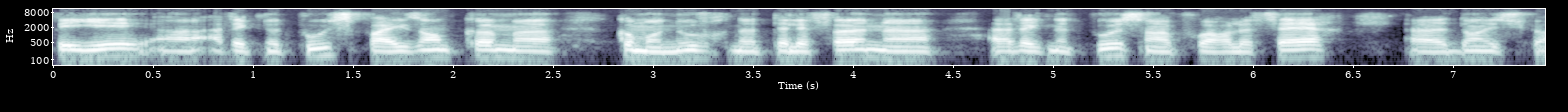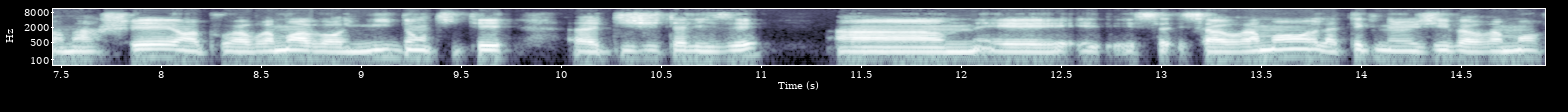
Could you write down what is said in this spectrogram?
payer avec notre pouce, par exemple, comme, comme on ouvre notre téléphone avec notre pouce, on va pouvoir le faire dans les supermarchés. On va pouvoir vraiment avoir une identité digitalisée. Euh, et, ça, vraiment, la technologie va vraiment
